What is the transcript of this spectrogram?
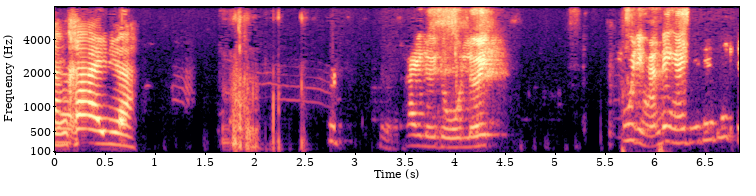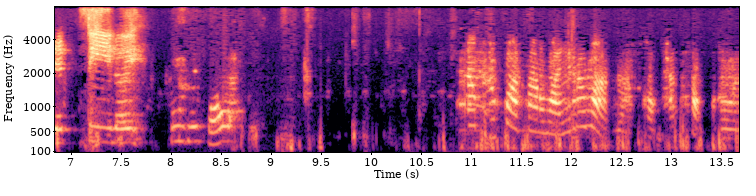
จังใครเนี่ย ใครเลยโดนเลย พูดอย่างนั้นได้ไงเด็ดเด็ดเด็ดตีเลยพูดด้วยเพราะนำลูกบอลมาไว้ระหว่างหลังของทั้งสองคน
